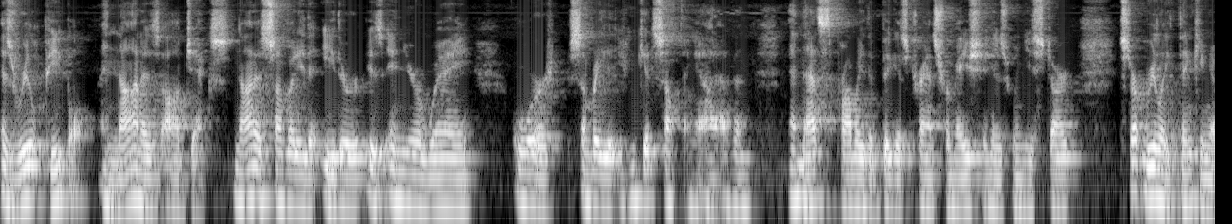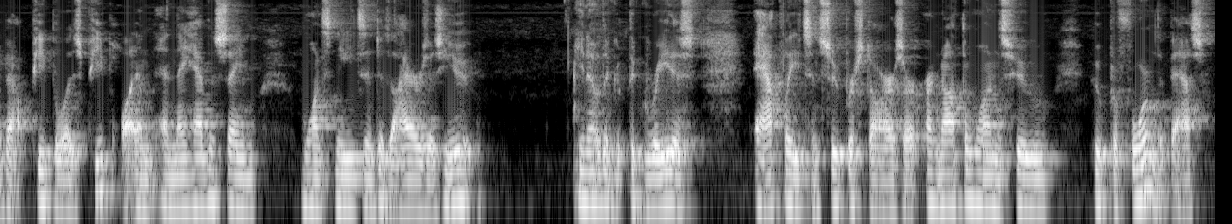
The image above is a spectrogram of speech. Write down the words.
as real people and not as objects, not as somebody that either is in your way or somebody that you can get something out of. And and that's probably the biggest transformation is when you start start really thinking about people as people and, and they have the same wants, needs, and desires as you. You know, the, the greatest athletes and superstars are, are not the ones who who perform the best,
